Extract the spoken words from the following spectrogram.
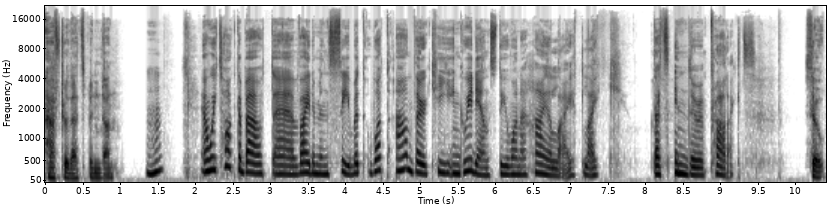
after that's been done. Mm-hmm. And we talked about uh, vitamin C, but what other key ingredients do you want to highlight, like that's in the products? So,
